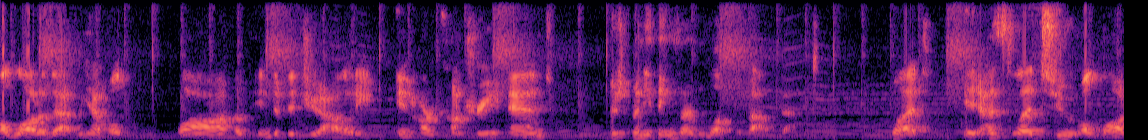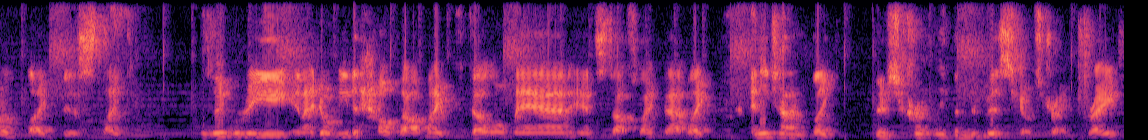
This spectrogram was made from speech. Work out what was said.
a lot of that. We have a lot of individuality in our country, and there's many things I love about that. But it has led to a lot of like this like liberty and I don't need to help out my fellow man and stuff like that. Like anytime like there's currently the Nabisco strike, right?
